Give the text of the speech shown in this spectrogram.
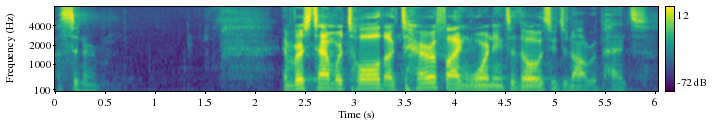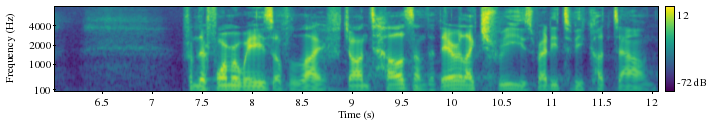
a sinner. In verse 10, we're told a terrifying warning to those who do not repent from their former ways of life. John tells them that they are like trees ready to be cut down,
